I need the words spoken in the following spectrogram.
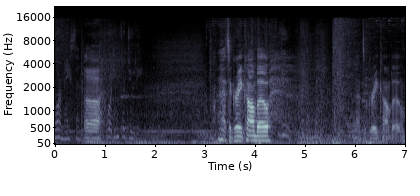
War Mason. Uh. Reporting for duty. That's a great combo. You for the many. That's a great combo.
